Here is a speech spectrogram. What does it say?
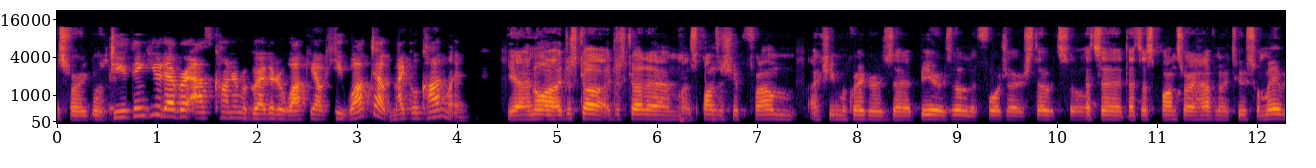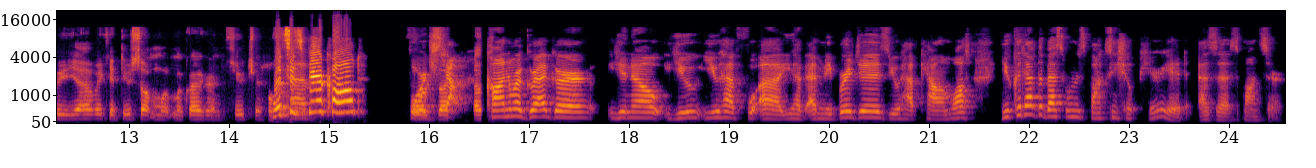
is very good. Do you think you'd ever ask Conor McGregor to walk you out? He walked out Michael Conlan. Yeah, I know. I just got I just got um, a sponsorship from actually McGregor's uh, beer as well, the Forge Irish Stout. So that's a that's a sponsor I have now too. So maybe yeah, we could do something with McGregor in the future. What's his beer called? Forge Stout. Conor McGregor, you know, you you have uh, you have Emily Bridges, you have Callum Walsh. You could have the best women's boxing show period as a sponsor.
